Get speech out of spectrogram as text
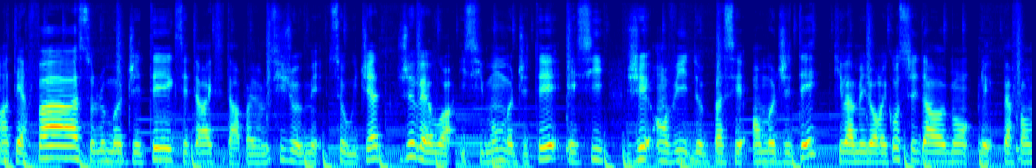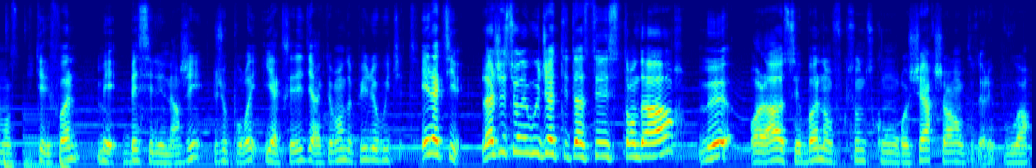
interface, le mode GT, etc. etc. Par exemple, si je mets ce widget, je vais avoir ici mon mode GT et si j'ai envie de passer en mode GT, qui va améliorer considérablement les performances du téléphone, mais baisser l'énergie, je pourrais y accéder directement depuis le widget et l'activer. La gestion des widgets est assez standard, mais voilà, c'est bon en fonction de ce qu'on recherche. Hein. Vous allez pouvoir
